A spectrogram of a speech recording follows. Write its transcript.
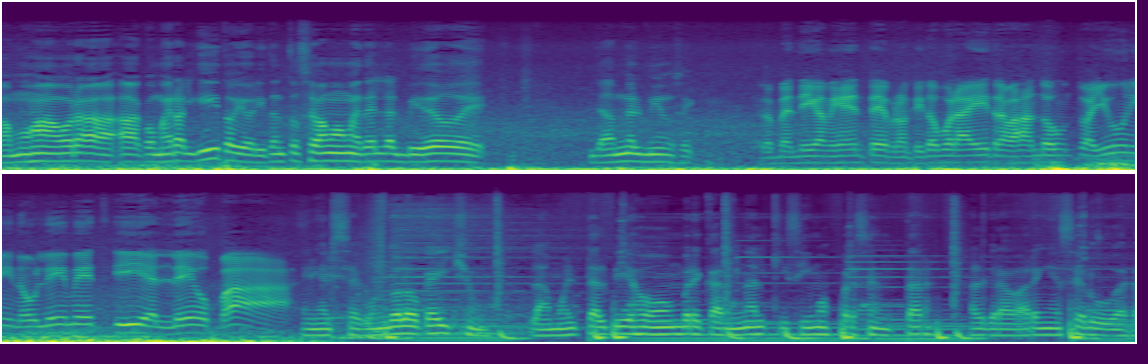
Vamos ahora a comer algo y ahorita entonces vamos a meterle al video de, Amnel Music. Los bendiga mi gente, prontito por ahí trabajando junto a Juni, No Limit y el Leo Paz. En el segundo location, la muerte al viejo hombre carnal quisimos presentar al grabar en ese lugar.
